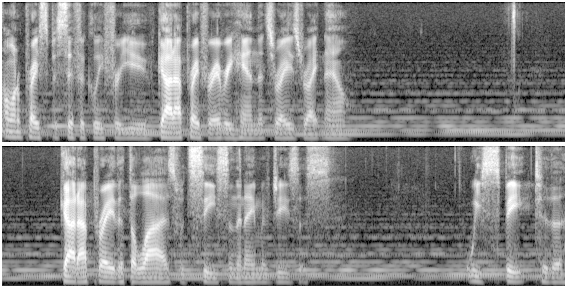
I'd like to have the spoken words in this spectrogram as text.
I want to pray specifically for you. God, I pray for every hand that's raised right now. God, I pray that the lies would cease in the name of Jesus. We speak to the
